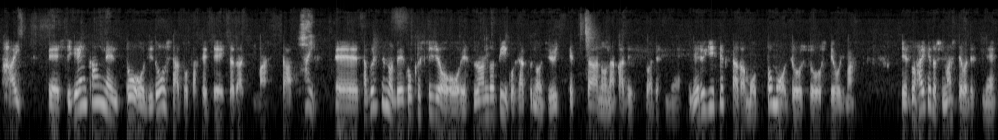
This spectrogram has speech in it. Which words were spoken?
はい。えー、資源関連と自動車とさせていただきました。はい。えー、昨日の米国市場 S&P500 の11セクターの中ではですねエネルギーセクターが最も上昇しております。えー、その背景としましてはですね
